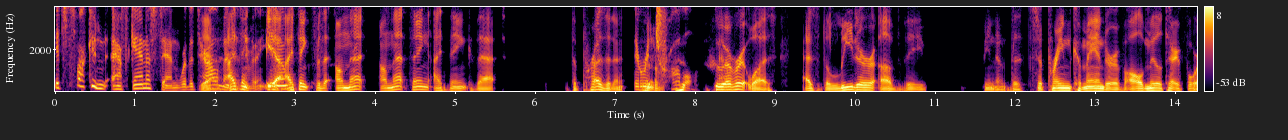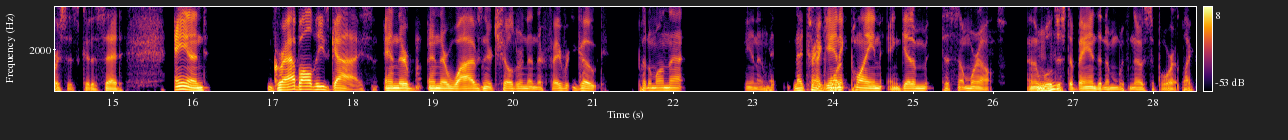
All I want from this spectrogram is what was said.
It's fucking Afghanistan where the Yeah, Taliban I think. Yeah, know? I think for that on that on that thing, I think that the president, They're in who- trouble. whoever it was, as the leader of the, you know, the supreme commander of all military forces, could have said, and grab all these guys and their and their wives and their children and their favorite goat, put them on that, you know, that transport. gigantic plane and get them to somewhere else. And then we'll just abandon them with no support, like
